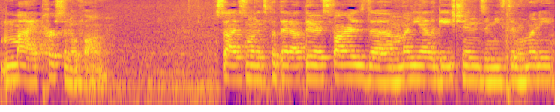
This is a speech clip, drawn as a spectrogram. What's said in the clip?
my personal phone. So I just wanted to put that out there. As far as the money allegations and me stealing money,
